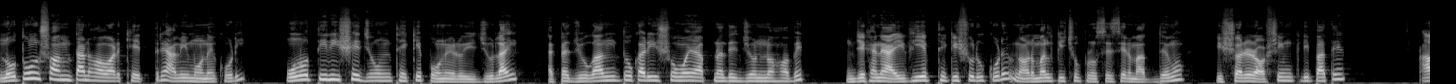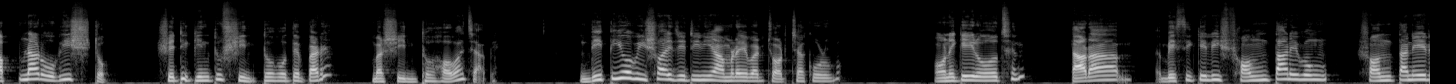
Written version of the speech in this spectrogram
নতুন সন্তান হওয়ার ক্ষেত্রে আমি মনে করি, উনতিরিশে জুন থেকে পনেরোই জুলাই একটা যুগান্তকারী সময় আপনাদের জন্য হবে। যেখানে আইভিএফ থেকে শুরু করে নর্মাল কিছু প্রসেসের মাধ্যমেও ঈশ্বরের অসীম কৃপাতে আপনার অভীষ্ট, সেটি কিন্তু সিদ্ধ হতে পারে বা সিদ্ধ হওয়া যাবে। দ্বিতীয় বিষয় যেটি নিয়ে আমরা এবার চর্চা করব, অনেকেই রয়েছেন, তারা বেসিক্যালি সন্তান এবং সন্তানের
